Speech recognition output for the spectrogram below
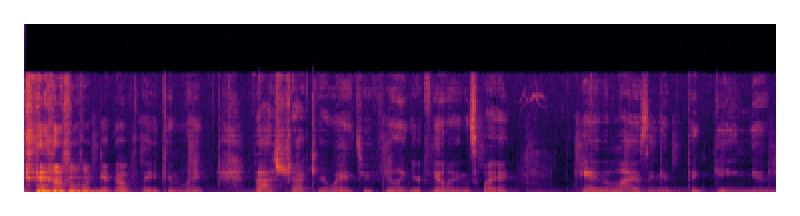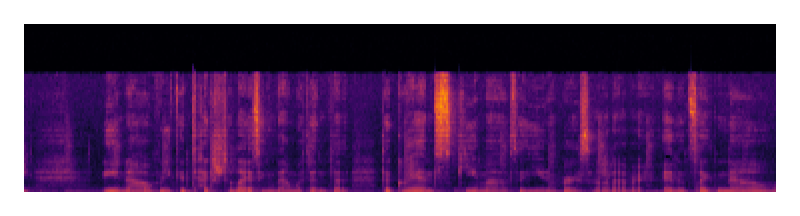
one can hope that you can like fast track your way through feeling your feelings by analyzing and thinking and you know recontextualizing them within the the grand schema of the universe or whatever and it's like no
